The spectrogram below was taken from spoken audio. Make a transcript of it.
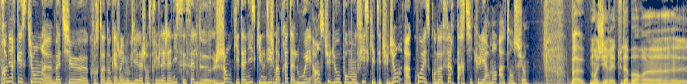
Première question, euh, Mathieu euh, Courtois, donc agent immobilier, l'agence Privilège à Nice. C'est celle de Jean qui est à Nice qui nous dit Je m'apprête à louer un studio pour mon fils qui est étudiant. À quoi est-ce qu'on doit faire particulièrement attention Bah, moi, je dirais tout d'abord euh,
